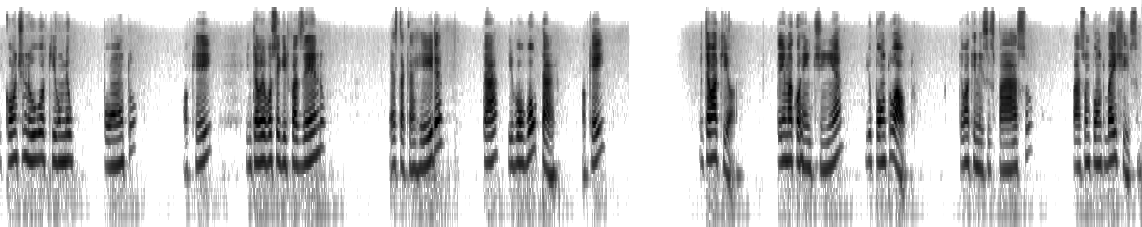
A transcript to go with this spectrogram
e continuo aqui o meu ponto ok então eu vou seguir fazendo esta carreira tá? E vou voltar ok? Então aqui ó. Tem uma correntinha e o ponto alto. Então aqui nesse espaço faço um ponto baixíssimo.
